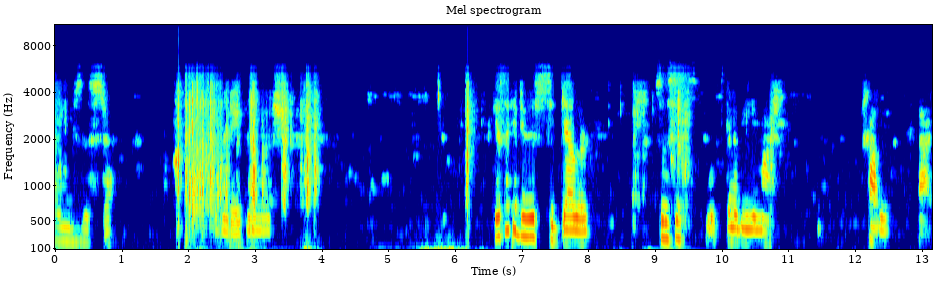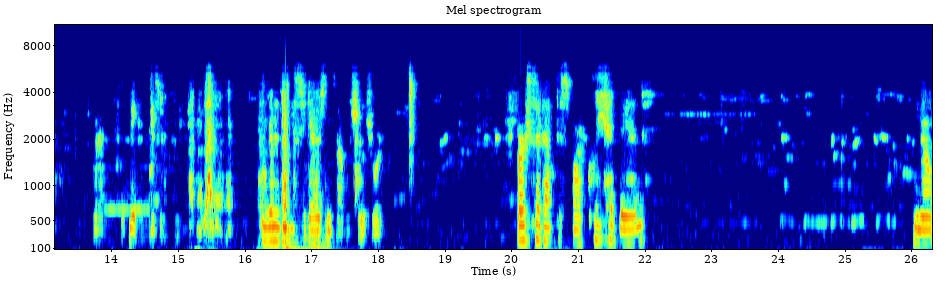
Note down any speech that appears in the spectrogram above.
I use this stuff every day pretty much. I guess I could do this together. So this is what's gonna be in my travel bag. Whatever. Makeup and stuff. I'm gonna do these together since that was so short. First I got the sparkly headband. You know,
